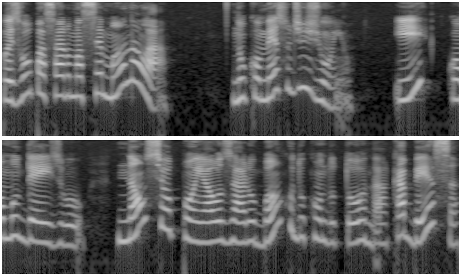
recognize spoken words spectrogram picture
pois vou passar uma semana lá, no começo de junho. E, como Daisy não se opõe a usar o banco do condutor na cabeça,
